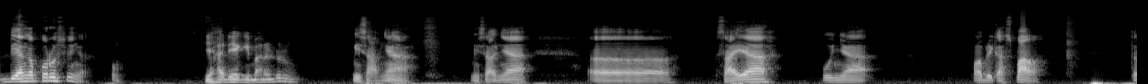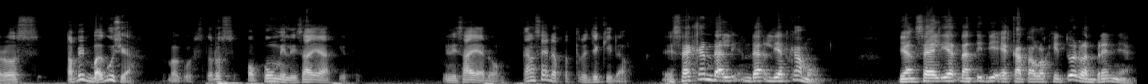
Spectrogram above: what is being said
dianggap korupsi nggak? Ya hadiah gimana dulu? Misalnya, misalnya eh, saya punya pabrik aspal, terus tapi bagus ya, bagus. Terus opung milih saya gitu, milih saya dong. Kan saya dapat rezeki dong. Eh, saya kan tidak lihat kamu. Yang saya lihat nanti di e-katalog itu adalah brandnya.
